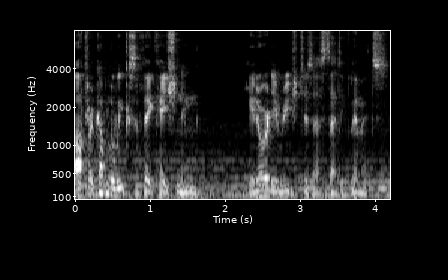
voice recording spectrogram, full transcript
After a couple of weeks of vacationing, he had already reached his aesthetic limits.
